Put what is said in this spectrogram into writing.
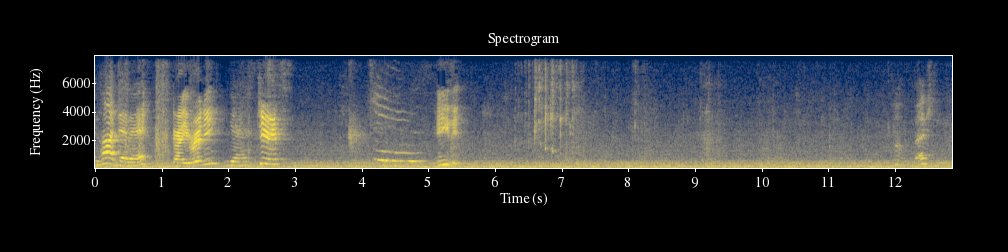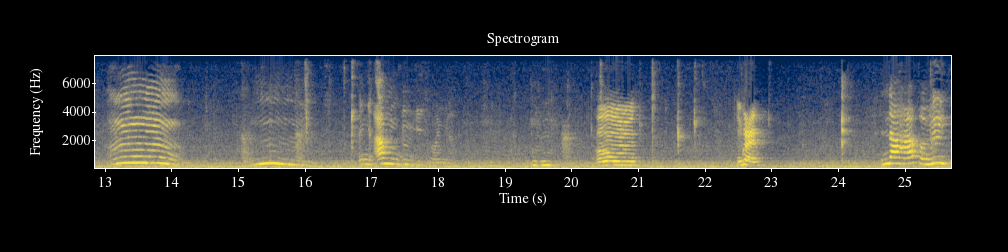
be hot, Daddy. Okay, you ready? Yes. Cheers. Cheese. Eat it. Mmm. Mmm. And I'm gonna do this one now. Um. Okay. Not hot for me.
